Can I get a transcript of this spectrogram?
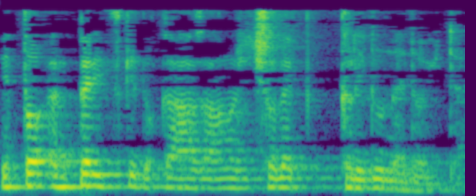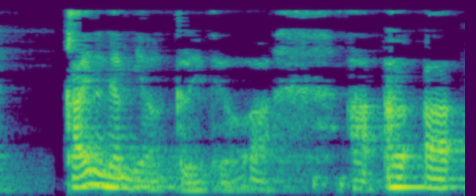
je to empiricky dokázáno, že člověk k lidu nedojde. Kain neměl klid, jo, a, a, a, a,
